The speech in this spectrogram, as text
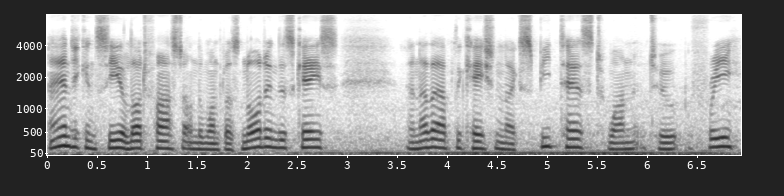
And you can see a lot faster on the OnePlus Nord in this case. Another application like Speed Test, 1, 2, 3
